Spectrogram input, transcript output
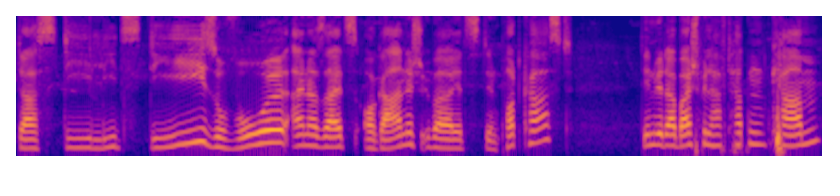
dass die Leads, die sowohl einerseits organisch über jetzt den Podcast, den wir da beispielhaft hatten, kamen,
